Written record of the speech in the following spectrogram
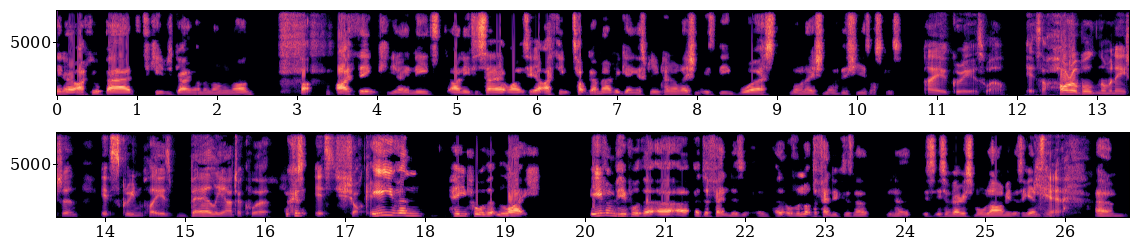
you know, I feel bad to keep just going on and on and on, but I think, you know, it needs, I need to say it while it's here. I think Top Gun Maverick getting a screenplay nomination is the worst nomination of this year's Oscars. I agree as well. It's a horrible nomination. Its screenplay is barely adequate. Because it's shocking. Even people that like even people that are, are defenders, or not defenders because no, you know, it's, it's, a very small army that's against yeah. Um,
